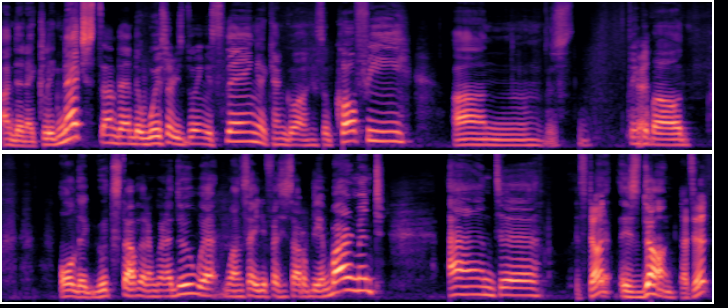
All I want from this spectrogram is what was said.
And then I click next, and then the wizard is doing its thing. I can go and get some coffee and just think Okay. about all the good stuff that I'm going to do once ADFS is out of the environment. And uh, it's done. it's done. That's it.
